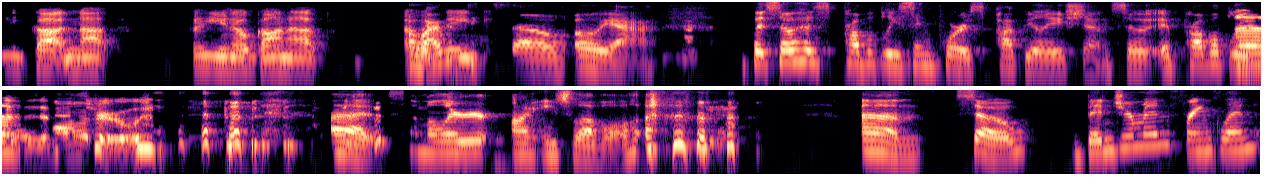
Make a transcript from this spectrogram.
it's gotten up, uh, you know, gone up. Oh, I would think so. Oh, yeah. But so has probably Singapore's population. So it probably Uh, that's true. uh, similar on each level. um. So Benjamin Franklin,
